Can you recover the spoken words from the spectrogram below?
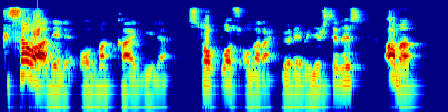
kısa vadeli olmak kaydıyla stop loss olarak görebilirsiniz. Ama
